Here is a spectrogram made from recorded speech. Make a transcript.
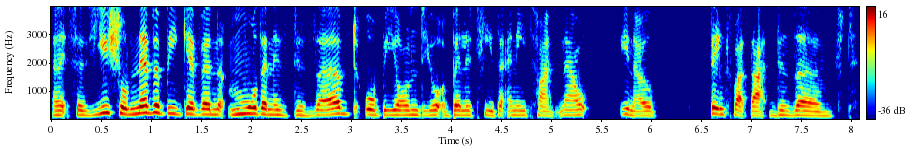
And it says you shall never be given more than is deserved or beyond your abilities at any time. Now you know, think about that deserved.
